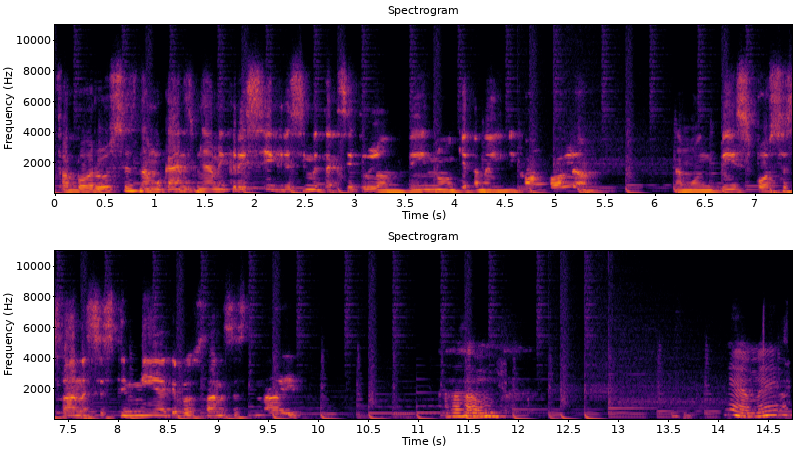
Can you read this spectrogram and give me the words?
Θα μπορούσες να μου κάνεις μια μικρή σύγκριση μεταξύ του Λονδίνου και των ελληνικών πόλεων; Να μου πεις πώς αισθάνεσαι στη μία και πώς αισθάνεσαι στην άλλη; ναι, αμέ.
